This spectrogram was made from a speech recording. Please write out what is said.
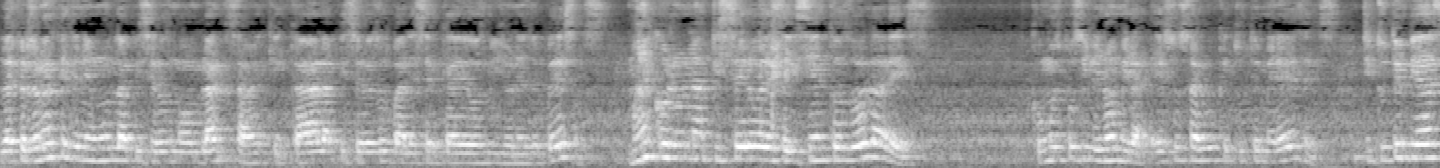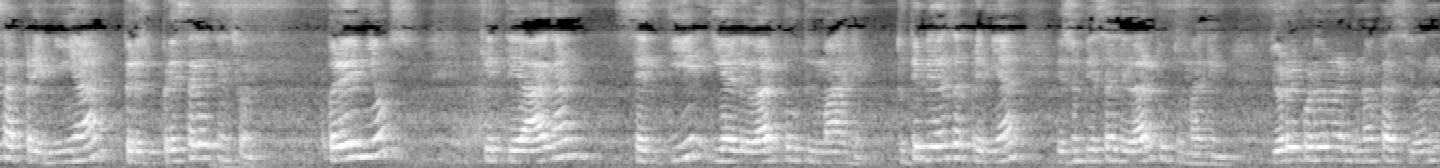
Las personas que tenemos lapiceros Montblanc saben que cada lapicero de esos vale cerca de 2 millones de pesos. Michael, un lapicero de 600 dólares. ¿Cómo es posible? No, mira, eso es algo que tú te mereces. Si tú te empiezas a premiar, pero préstale atención, premios que te hagan sentir y elevar tu, imagen. Tú te empiezas a premiar, eso empieza a elevar tu, imagen. Yo recuerdo en alguna ocasión,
